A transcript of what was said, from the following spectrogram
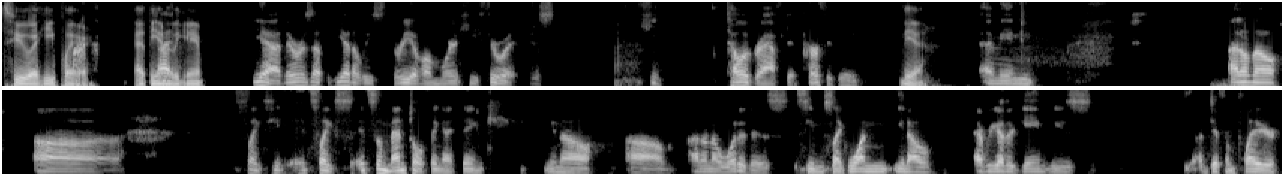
to a Heat player at the end of the game. Yeah, there was a he had at least three of them where he threw it just he telegraphed it perfectly. Yeah, I mean, I don't know. Uh, it's like it's like it's a mental thing. I think you know. Um, I don't know what it is. It seems like one, you know, every other game he's a different player.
